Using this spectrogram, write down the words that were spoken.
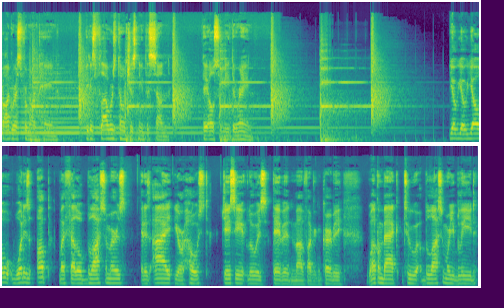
progress from our pain, because flowers don't just need the sun, they also need the rain. Yo, yo, yo, what is up, my fellow blossomers? It is I, your host, JC Lewis David motherfucking Kirby. Welcome back to Blossom Where You Bleed,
